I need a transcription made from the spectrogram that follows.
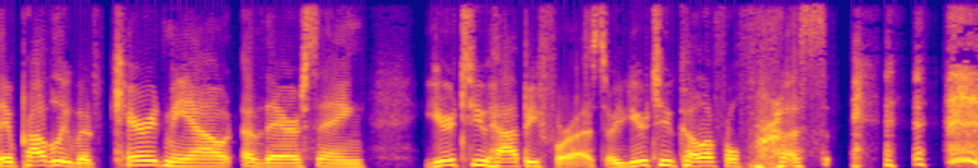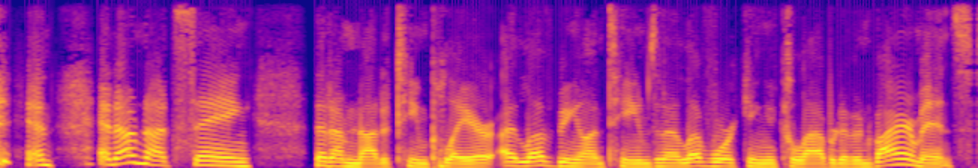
They probably would have carried me out of there saying, "You're too happy for us," or "You're too colorful for us." and and I'm not saying that I'm not a team player. I love being on teams and I love working in collaborative environments,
